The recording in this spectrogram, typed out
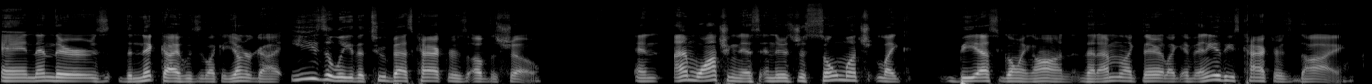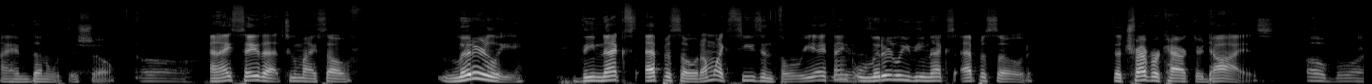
and then there's the Nick guy who's like a younger guy, easily the two best characters of the show. And I'm watching this and there's just so much like BS going on that I'm like there like if any of these characters die, I am done with this show. Oh. And I say that to myself literally the next episode. I'm like season 3, I think. Yeah. Literally the next episode the Trevor character dies. Oh boy.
